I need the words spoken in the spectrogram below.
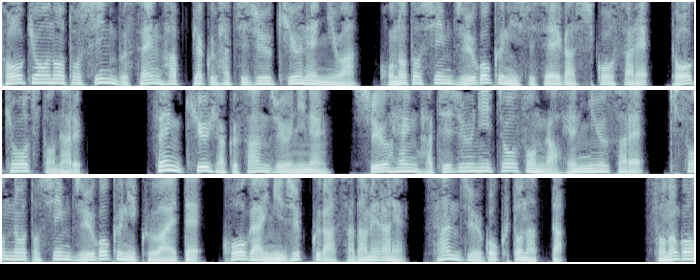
東京の都心部1889年には、この都心15区に市政が施行され、東京市となる。1932年、周辺82町村が編入され、既存の都心15区に加えて、郊外20区が定められ、35区となった。その後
